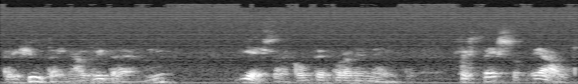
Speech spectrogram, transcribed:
Rifiuta in altri termini di essere contemporaneamente se stesso e altro.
